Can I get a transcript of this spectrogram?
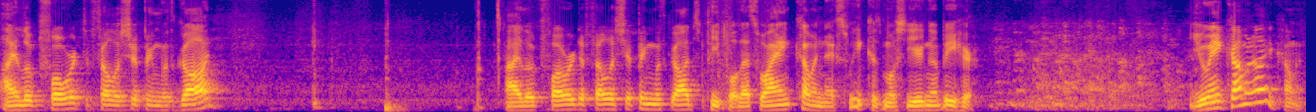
I look forward to fellowshipping with God. I look forward to fellowshipping with God's people. That's why I ain't coming next week because most of you are going to be here. you ain't coming, I ain't coming.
